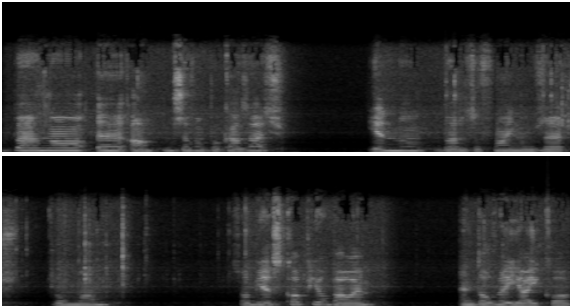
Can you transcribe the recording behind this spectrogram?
Na pewno. e, a, muszę wam pokazać jedną bardzo fajną rzecz, którą mam. Sobie skopiowałem endowe jajko.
